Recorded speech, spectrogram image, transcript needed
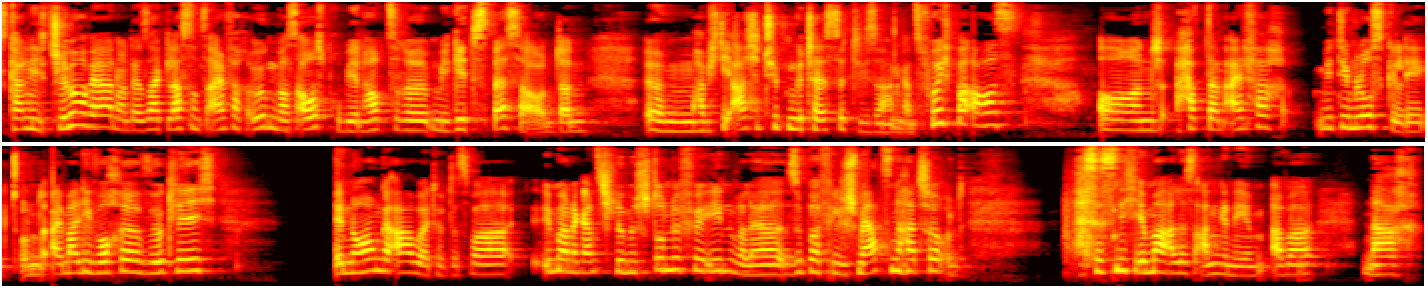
es kann nichts schlimmer werden. Und er sagt, lass uns einfach irgendwas ausprobieren. Hauptsache, mir geht es besser. Und dann ähm, habe ich die Archetypen getestet, die sahen ganz furchtbar aus. Und habe dann einfach mit ihm losgelegt. Und einmal die Woche wirklich enorm gearbeitet. Das war immer eine ganz schlimme Stunde für ihn, weil er super viele Schmerzen hatte. Und das ist nicht immer alles angenehm. Aber nach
